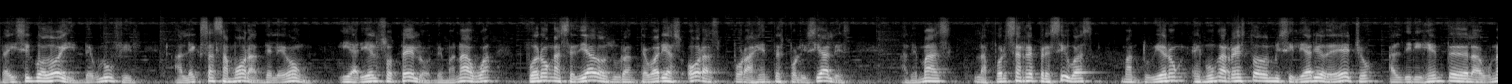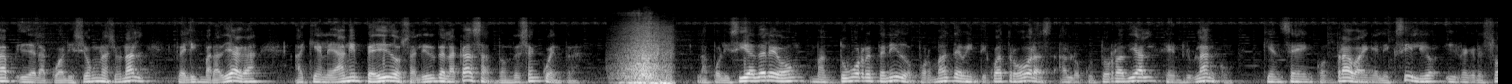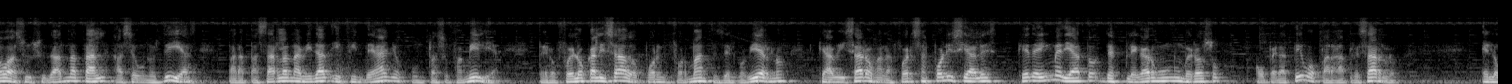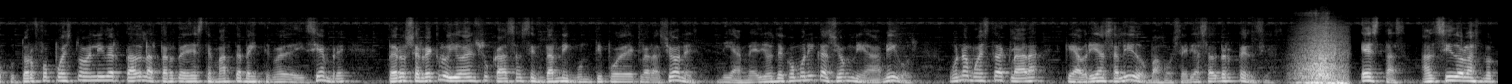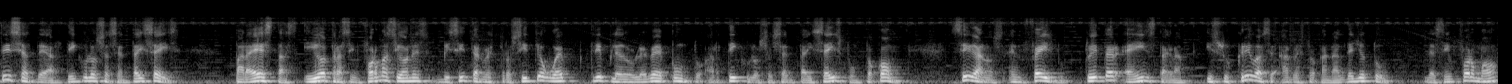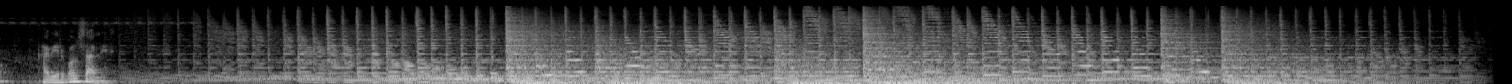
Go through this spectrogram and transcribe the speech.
Daisy Godoy, de Bluefield, Alexa Zamora, de León, y Ariel Sotelo, de Managua, fueron asediados durante varias horas por agentes policiales. Además, las fuerzas represivas mantuvieron en un arresto domiciliario de hecho al dirigente de la UNAP y de la Coalición Nacional, Félix Maradiaga, a quien le han impedido salir de la casa donde se encuentra. La policía de León mantuvo retenido por más de 24 horas al locutor radial Henry Blanco, quien se encontraba en el exilio y regresó a su ciudad natal hace unos días para pasar la Navidad y fin de año junto a su familia, pero fue localizado por informantes del gobierno que avisaron a las fuerzas policiales que de inmediato desplegaron un numeroso operativo para apresarlo. El locutor fue puesto en libertad la tarde de este martes 29 de diciembre, pero se recluyó en su casa sin dar ningún tipo de declaraciones, ni a medios de comunicación ni a amigos, una muestra clara que habría salido bajo serias advertencias. Estas han sido las noticias de artículo 66. Para estas y otras informaciones visita nuestro sitio web www.articulo66.com. Síganos en Facebook, Twitter e Instagram y suscríbase a nuestro canal de YouTube. Les informó Javier González.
